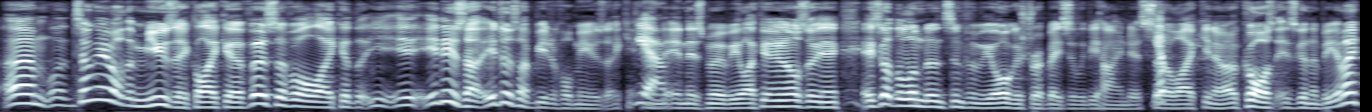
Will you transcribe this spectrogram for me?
Um, well, talking about the music, like uh, first of all, like uh, it, it is uh, it does have beautiful music Yeah. in, in this movie. Like and also you know, it's got the London Symphony Orchestra basically behind it. So Yep. like you know, of course, it's going to be. I mean,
